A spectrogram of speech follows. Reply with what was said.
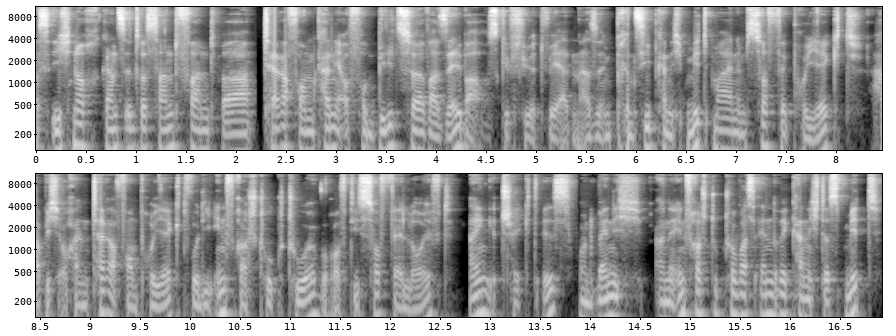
Was ich noch ganz interessant fand, war, Terraform kann ja auch vom Bildserver selber ausgeführt werden. Also im Prinzip kann ich mit meinem Softwareprojekt, habe ich auch ein Terraform-Projekt, wo die Infrastruktur, worauf die Software läuft, eingecheckt ist. Und wenn ich an der Infrastruktur was ändere, kann ich das mit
